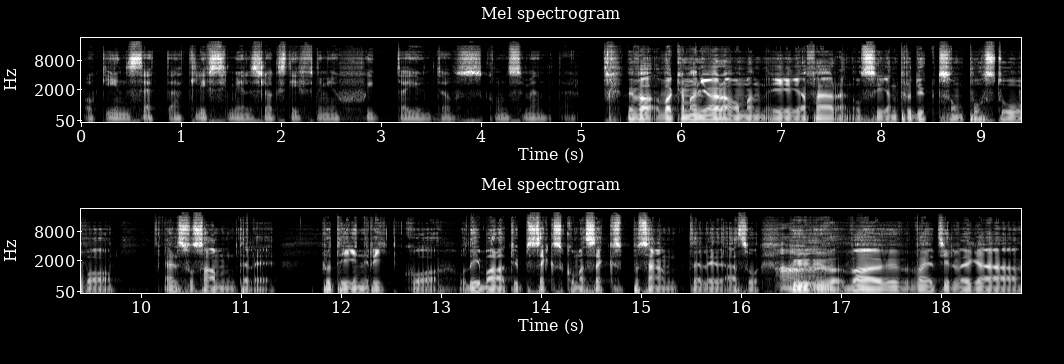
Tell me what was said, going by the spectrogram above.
Och insett att livsmedelslagstiftningen skyddar ju inte oss konsumenter. Men vad, vad kan man göra om man är i affären och ser en produkt som påstår vara hälsosamt eller proteinrik och, och det är bara typ 6,6 procent? Alltså, Ja. hur, vad, vad är tillväga?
